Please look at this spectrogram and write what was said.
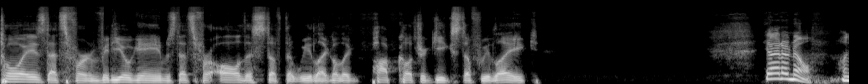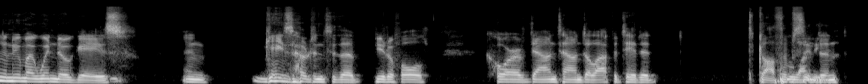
toys. That's for video games. That's for all this stuff that we like, all the pop culture geek stuff we like yeah, I don't know. I'm gonna do my window gaze and gaze out into the beautiful core of downtown dilapidated Gotham London. City.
